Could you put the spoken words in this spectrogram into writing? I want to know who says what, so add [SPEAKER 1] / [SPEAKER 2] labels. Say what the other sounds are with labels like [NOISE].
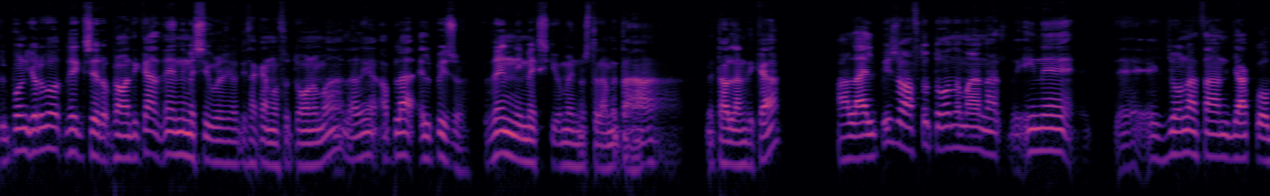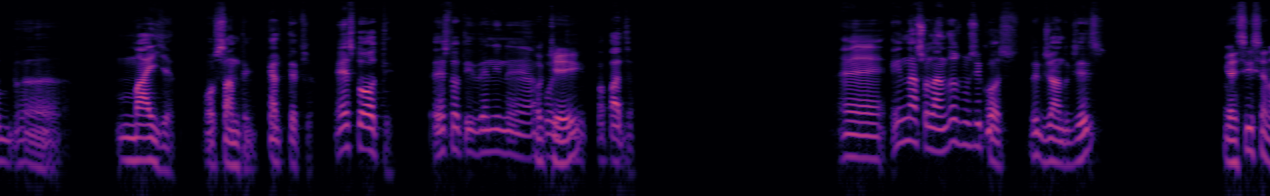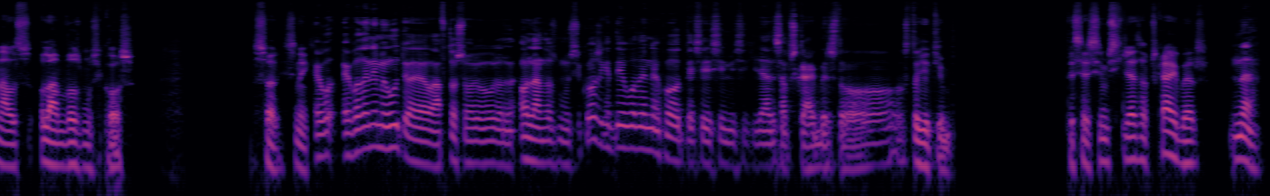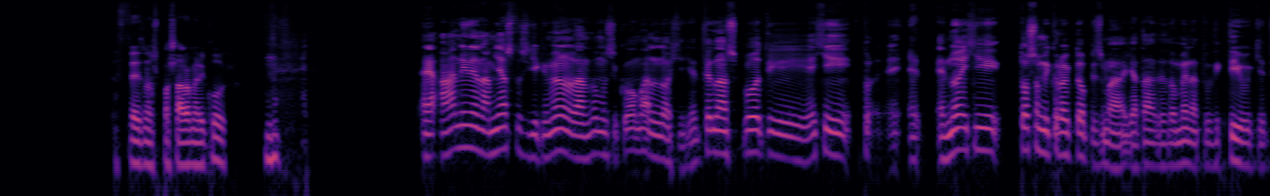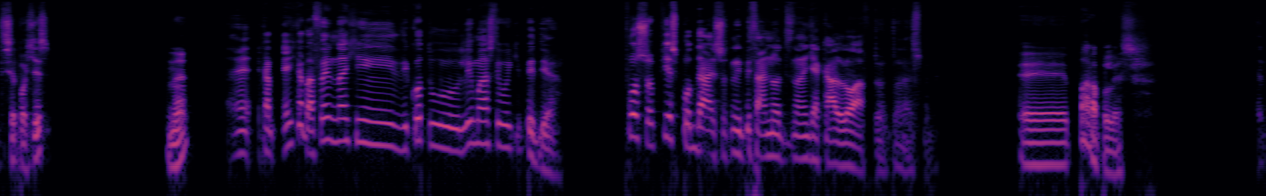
[SPEAKER 1] Λοιπόν, Γιώργο, δεν ξέρω. Πραγματικά δεν είμαι σίγουρος για ότι θα κάνουμε αυτό το όνομα. Δηλαδή, απλά ελπίζω. Δεν είμαι εξοικειωμένος τώρα με τα, με τα Ολλανδικά. Αλλά ελπίζω αυτό το όνομα να είναι ε, Jonathan Jacob ε, Maiger or something. Κάτι τέτοιο. Έστω ότι. Έστω ότι δεν είναι απόλυτη okay. παπάντζα. Ε, είναι ένας Ολλανδός μουσικός. Δεν ξέρω αν το ξέρεις.
[SPEAKER 2] Εσύ είσαι ένας Ολλανδός μουσικός. Sorry, συνέχισε.
[SPEAKER 1] Εγώ, εγώ δεν είμαι ούτε αυτός ο Ολλανδός μουσικός, γιατί εγώ δεν έχω 4.500 subscribers στο, στο YouTube.
[SPEAKER 2] 4.500 subscribers?
[SPEAKER 1] Ναι.
[SPEAKER 2] Θες να σου πασάρω μερικούς;
[SPEAKER 1] Ε, αν είναι να μοιάσει το συγκεκριμένο Ολλανδό μουσικό, μάλλον όχι. Γιατί θέλω να σου πω ότι έχει, ε, ε, ενώ έχει τόσο μικρό εκτόπισμα για τα δεδομένα του δικτύου και της εποχής,
[SPEAKER 2] ναι.
[SPEAKER 1] ε, έχει καταφέρει να έχει δικό του λήμμα στη Wikipedia. Πόσο, ποιες ποντάρεις ότι είναι οι πιθανότητες να είναι για καλό αυτό τώρα, ας πούμε.
[SPEAKER 2] Ε, πάρα πολλές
